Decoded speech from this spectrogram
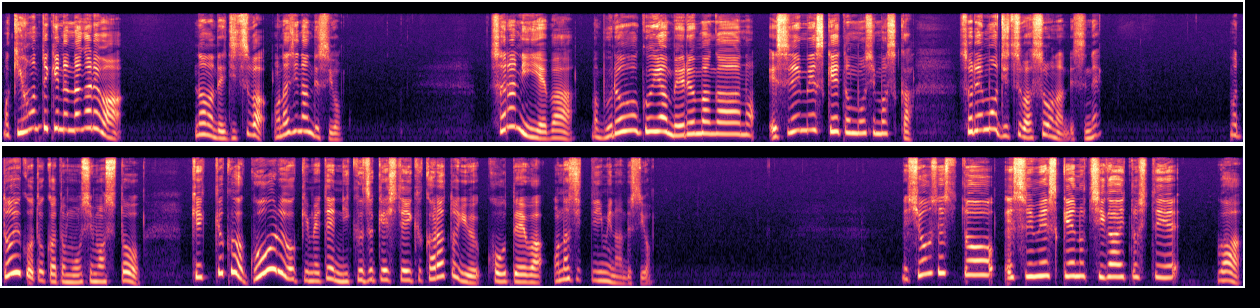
まあ、基本的な流れはなので実は同じなんですよ。さらに言えば、まあ、ブログやメルマガの SMS 系と申しますかそれも実はそうなんですね。まあ、どういうことかと申しますと結局はゴールを決めて肉付けしていくからという工程は同じって意味なんですよ。で小説と SMS 系の違いとしては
